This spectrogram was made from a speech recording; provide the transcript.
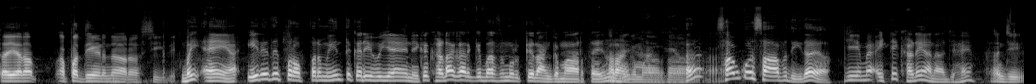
ਤਾਂ ਯਾਰ ਆਪਾਂ ਦੇਣਦਾਰ ਉਸ ਚੀਜ਼ ਦੇ। ਬਈ ਐ ਆ ਇਹਦੇ ਤੇ ਪ੍ਰੋਪਰ ਮਿਹਨਤ ਕਰੀ ਹੋਈ ਐ ਨਹੀਂ ਕਿ ਖੜਾ ਕਰਕੇ ਬਸ ਮੁੜ ਕੇ ਰੰਗ ਮਾਰਤਾ ਇਹਨੂੰ। ਰੰਗ ਮਾਰਦਾ ਹੈਂ? ਸਭ ਕੁਝ ਸਾਫ਼ ਦੀਦਾ ਆ। ਜੇ ਮੈਂ ਇੱਥੇ ਖੜਿਆ ਨਾ ਅੱਜ ਹੈ। ਹਾਂਜੀ।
